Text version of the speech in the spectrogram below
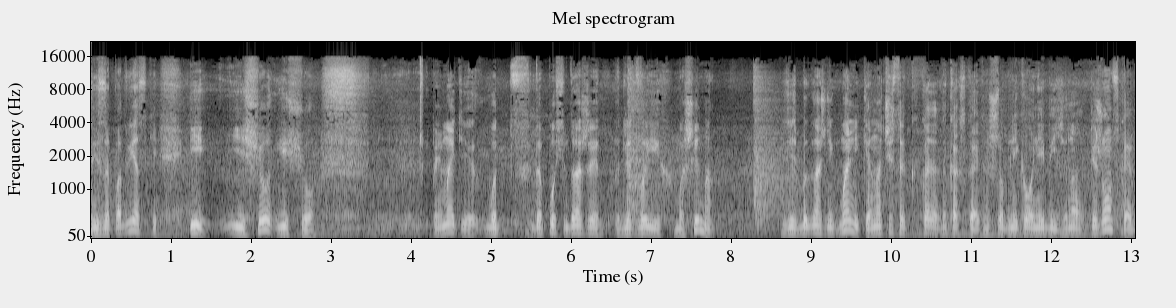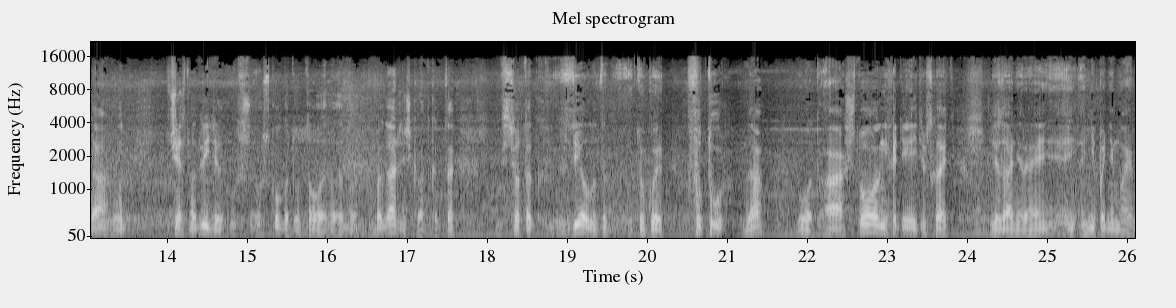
из-за подвески. И еще, еще. Понимаете, вот, допустим, даже для двоих машина, здесь багажник маленький, она чисто какая-то, как сказать, ну, чтобы никого не бить, она пижонская, да, вот, честно, вот видите, сколько тут того, этого, багажничка, вот как-то все так сделано, так, такой футур, да, вот. А что они хотели этим сказать дизайнеры, я не понимаю.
